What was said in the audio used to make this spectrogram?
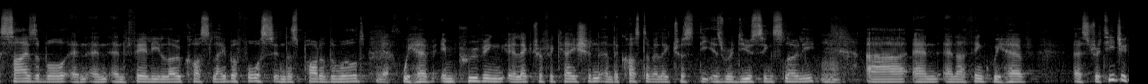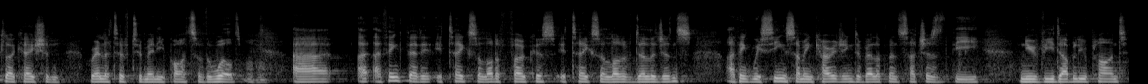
sizable and, and, and fairly low cost labor force in this part of the world. Yes. We have improving electrification and the cost of electricity is reducing slowly. Uh, and, and I think we have a strategic location relative to many parts of the world. Uh, I, I think that it, it takes a lot of focus, it takes a lot of diligence. I think we're seeing some encouraging developments, such as the new VW plant.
